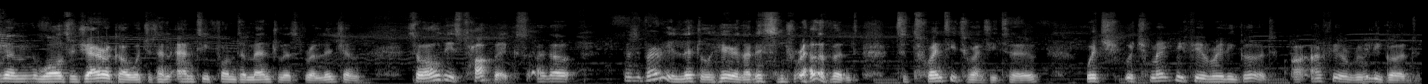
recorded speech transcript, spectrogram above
Even Walls of Jericho, which is an anti-fundamentalist religion. So all these topics, I go, there's very little here that isn't relevant to 2022, which which make me feel really good. I, I feel really good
